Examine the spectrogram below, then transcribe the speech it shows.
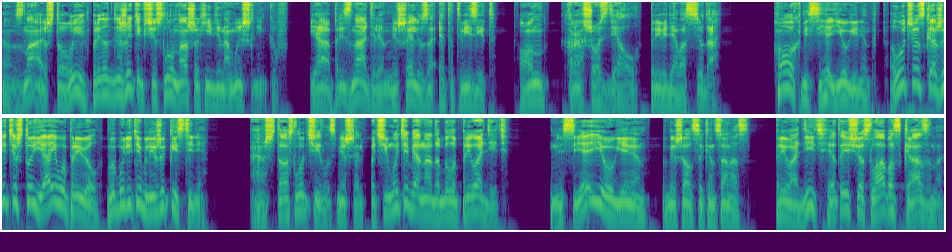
Знаю, что вы принадлежите к числу наших единомышленников. Я признателен Мишелю за этот визит. Он хорошо сделал, приведя вас сюда». «Ох, месье Югинин, лучше скажите, что я его привел. Вы будете ближе к истине». «Что случилось, Мишель? Почему тебя надо было приводить?» «Месье Югинин», — вмешался Кенсонас, — «приводить — это еще слабо сказано.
